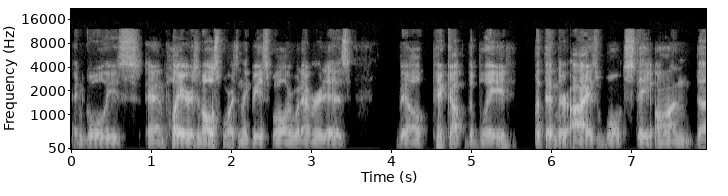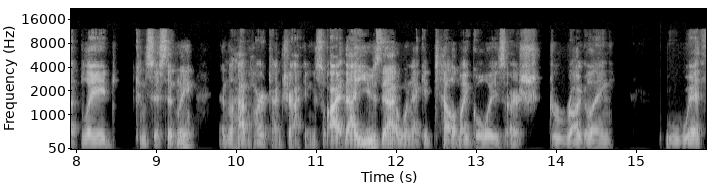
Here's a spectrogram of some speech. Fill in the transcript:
and goalies and players in all sports and like baseball or whatever it is, they'll pick up the blade, but then their eyes won't stay on that blade consistently and they'll have a hard time tracking. So I, I use that when I can tell my goalies are struggling with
